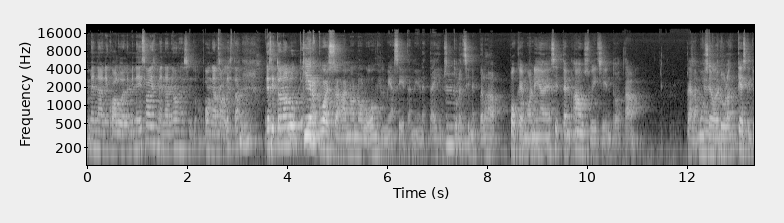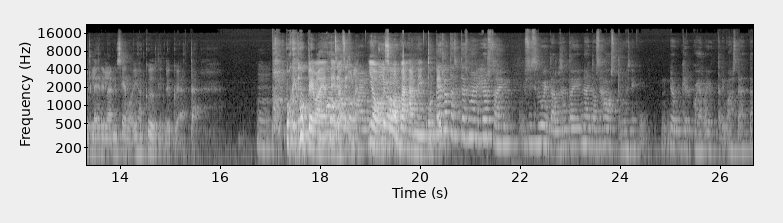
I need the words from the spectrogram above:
mennään niin kuin alueelle, minne ei saisi mennä, niin onhan se ongelmallista. Mm. Ja sitten on ollut... Kirkoissahan on ollut ongelmia siitä niin, että ihmiset Mm. tulevat sinne pelaa Pokemonia ja sitten Auschwitzin tota, täällä museoidulla keskitysleirillä, niin siellä on ihan kyltit nykyään, että Mm. Pokemon-pelaajat eivät ole. maailma. Joo, se Joo. on vähän niin kuin... Mutta toisaalta sitten jos jossain, siis luin tällaisen tai näin tällaisen haastattelun, missä niinku joku kirkkoherra jutteli vaan sitä, että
